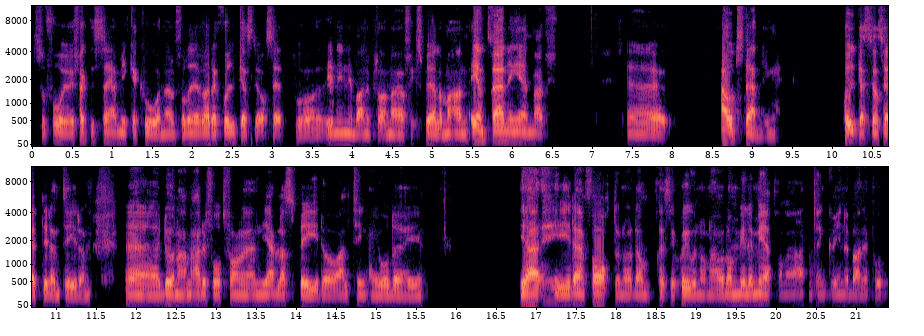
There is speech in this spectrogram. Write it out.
så får jag ju faktiskt säga Mika Konen för det var det sjukaste jag har sett på en innebandyplan när jag fick spela med han. En träning, en match. Eh, outstanding sjukaste jag sett i den tiden. Eh, då när han hade fortfarande en jävla speed och allting han gjorde i, ja, i den farten och de precisionerna och de millimetrarna han tänker innebandy på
